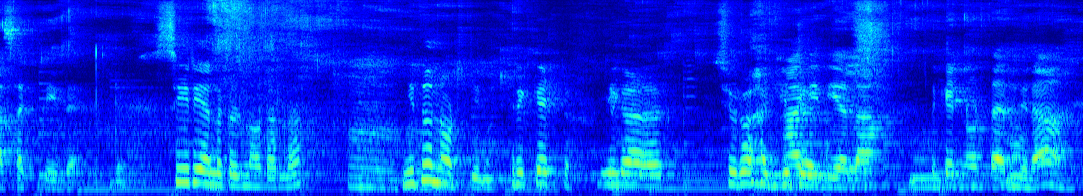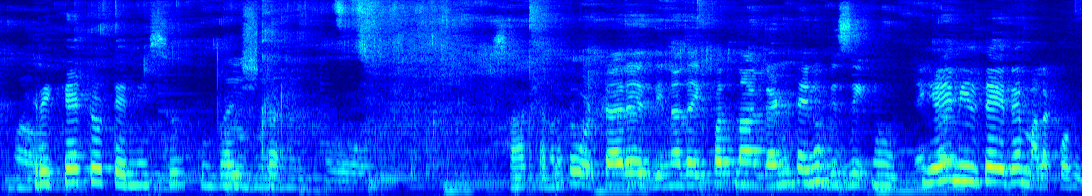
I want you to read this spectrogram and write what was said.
ಆಸಕ್ತಿ ಇದೆ. ಸೀರಿಯಲ್ಗಳು ನೋಡಲ್ಲ. ಇದು ನೋಡ್ತೀನಿ ಕ್ರಿಕೆಟ್. ಈಗ ಶುರು ಆಗಿದೆ ಆಗಿದೆಯಲ್ಲ ಕ್ರಿಕೆಟ್ ನೋಡ್ತಾ ಇರ್ತೀರಾ. ಕ್ರಿಕೆಟು ಟೆನ್ನಿಸ್ಸು ತುಂಬ ಇಷ್ಟ. ಸಾಕಲ್ಲ. ಮತ್ತು ಒಟ್ಟಾರೆ ದಿನದ ಇಪ್ಪತ್ನಾಲ್ಕು ಗಂಟೆನೂ ಬಿಸಿ ಏನಿಲ್ಲದೆ ಇದೆ ಮಲ್ಕೊಂಡು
